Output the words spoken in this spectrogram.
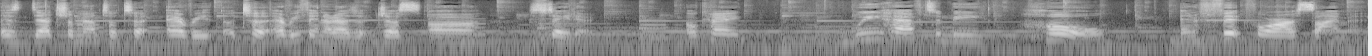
is detrimental to every to everything that I just uh, stated. Okay, we have to be whole and fit for our assignment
